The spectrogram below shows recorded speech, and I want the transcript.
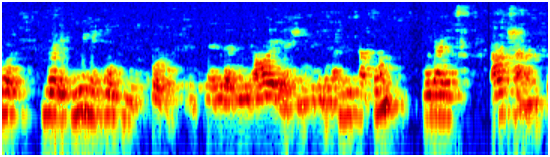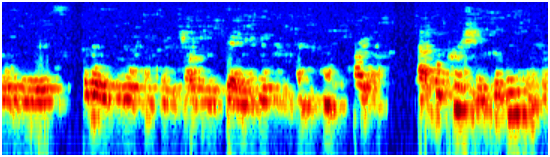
But what is really important for us is to that we are elections within London Council without our challenge over the years, for those who will the charging the day, the year to ten percent higher. Uh, but crucially, the reason for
